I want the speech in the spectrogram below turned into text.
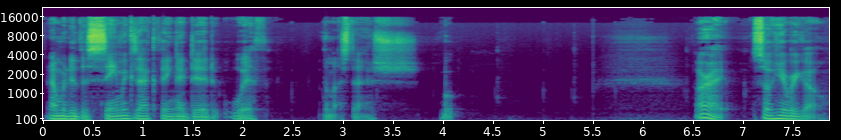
And I'm going to do the same exact thing I did with the mustache. Whoop. All right, so here we go.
